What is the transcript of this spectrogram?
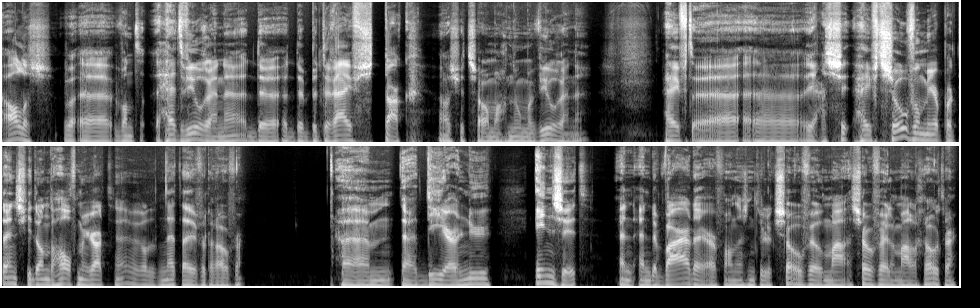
alles. want het wielrennen, de, de bedrijfstak, als je het zo mag noemen, wielrennen heeft, uh, ja, heeft zoveel meer potentie dan de half miljard. Hè, we hadden het net even erover. Um, die er nu in zit. En, en de waarde ervan is natuurlijk zoveel, ma zoveel malen groter.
